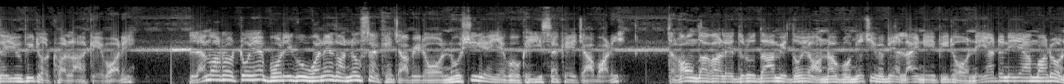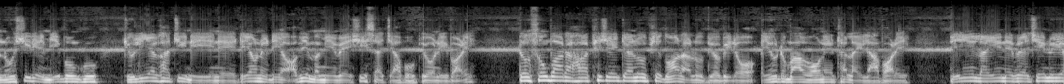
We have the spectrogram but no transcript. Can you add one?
တည်ယူပြီးတော့ထွက်လာခဲ့ပါတယ်။ လမ်းမတော့တွန်ရဲ့ body ကိုဝမ်းနဲ့တော့နှုတ်ဆက်ခဲ့ကြပြီးတော့နိုရှိတဲ့ရက်ကိုခရီးဆက်ခဲ့ကြပါသည်။တကောင်သားကလည်းသူတို့သားမိ၃ယောက်အနောက်ကိုမျက်ခြေမပြတ်လိုက်နေပြီးတော့နေရာတနေရာမှာတော့နိုရှိတဲ့မြေပုံကိုဂျူလီယာကကြည့်နေရင်လည်းတယောက်နဲ့တယောက်အပြစ်မမြင်ပဲရှေ့ဆက်ကြဖို့ပြောနေပါတယ်။တွန်ဆုံးပါတာဟာဖြစ်ချင်းတန်လို့ဖြစ်သွားတာလို့ပြောပြီးတော့အယုဒ္ဓမာကောင်နဲ့ထပ်လိုက်လာပါတယ်။ပြင်းရင်လိုက်ရင်လည်းပဲအချင်းတွေက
